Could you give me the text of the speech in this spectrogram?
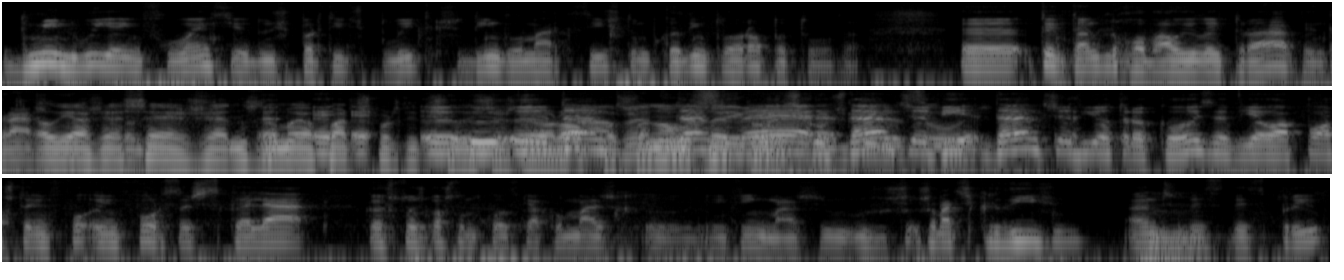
diminuir a influência dos partidos políticos de índole marxista um bocadinho pela Europa toda, uh, tentando-lhe roubar o eleitorado. Entre aspas, Aliás, essa é a gênese da maior parte dos partidos socialistas da Europa, para não dizer havia, antes havia outra coisa, havia a aposta em, em forças, se calhar, que as pessoas gostam de qualificar como mais, enfim, mais os chamados credismo, antes hum. desse, desse período,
